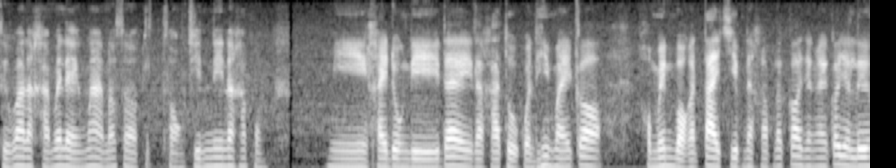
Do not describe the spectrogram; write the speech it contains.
ถือว่าราคาไม่แรงมากเนาะสำหรับ 2 ชิ้นนี้นะครับผม มีใครดวงดีได้ราคาถูกกว่านี้ไหมก็คอมเมนต์บอกกันใต้คลิปนะครับ แล้วก็ยังไงก็อย่าลืม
